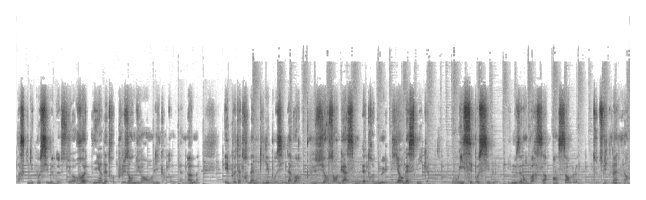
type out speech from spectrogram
Parce qu'il est possible de se retenir, d'être plus endurant au lit quand on est un homme, et peut-être même qu'il est possible d'avoir plusieurs orgasmes, d'être multi-orgasmique. Oui, c'est possible, et nous allons voir ça ensemble tout de suite maintenant.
